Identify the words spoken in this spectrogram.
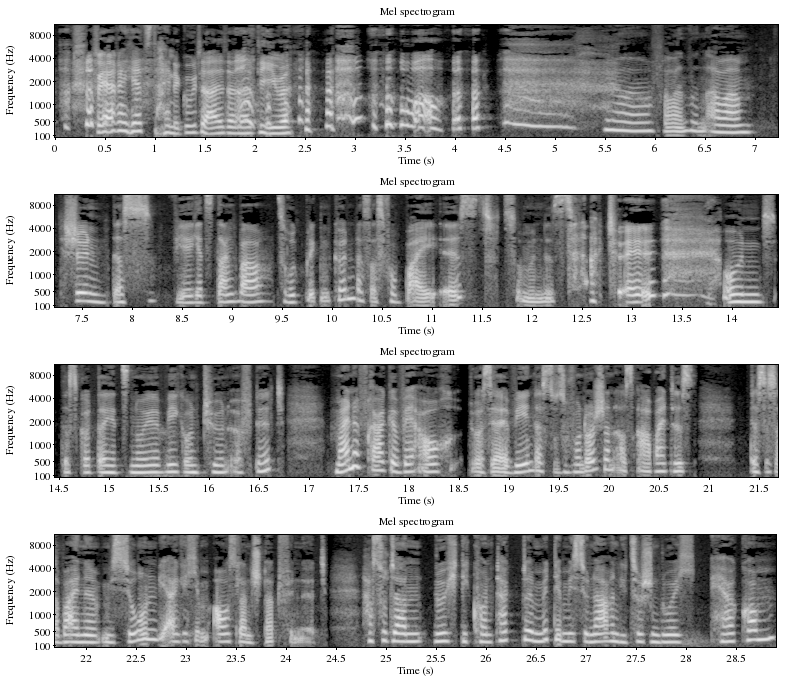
wäre jetzt eine gute Alternative. wow. Ja, Wahnsinn. Aber schön, dass wir jetzt dankbar zurückblicken können, dass das vorbei ist, zumindest aktuell, und dass Gott da jetzt neue Wege und Türen öffnet. Meine Frage wäre auch, du hast ja erwähnt, dass du so von Deutschland aus arbeitest. Das ist aber eine Mission, die eigentlich im Ausland stattfindet. Hast du dann durch die Kontakte mit den Missionaren, die zwischendurch herkommen,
